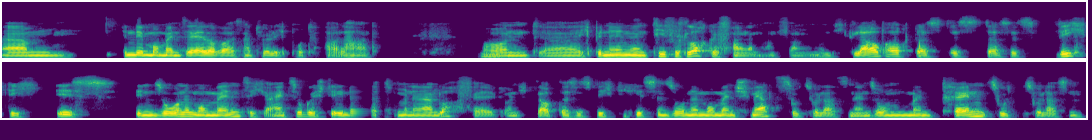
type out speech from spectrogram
Ähm, in dem Moment selber war es natürlich brutal hart. Mhm. Und äh, ich bin in ein tiefes Loch gefallen am Anfang. Und ich glaube auch, dass es, dass es wichtig ist, in so einem Moment sich einzugestehen, dass man in ein Loch fällt. Und ich glaube, dass es wichtig ist, in so einem Moment Schmerz zuzulassen, in so einem Moment Tränen zuzulassen.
